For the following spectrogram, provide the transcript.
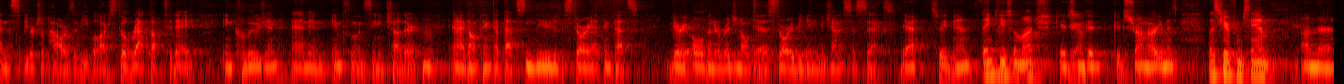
and the spiritual powers of evil are still wrapped up today in collusion and in influencing each other. Hmm. And I don't think that that's new to the story. I think that's very old and original to Yeah. the story beginning in Genesis 6. Yeah, sweet man. Thank you so much. Gave some good good strong arguments. Let's hear from Sam on the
